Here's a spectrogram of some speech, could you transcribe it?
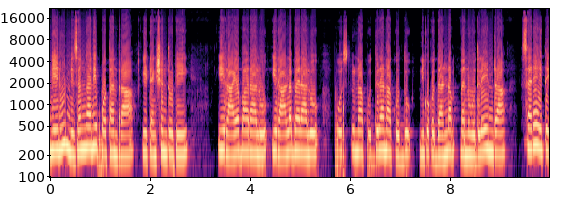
నేను నిజంగానే పోతాన్రా ఈ టెన్షన్ తోటి. ఈ రాయబారాలు ఈ రాళ్ళ బేరాలు పోస్టులు నాకొద్దురా నాకొద్దు నీకొక దండం నన్ను వదిలేయండ్రా. సరే అయితే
